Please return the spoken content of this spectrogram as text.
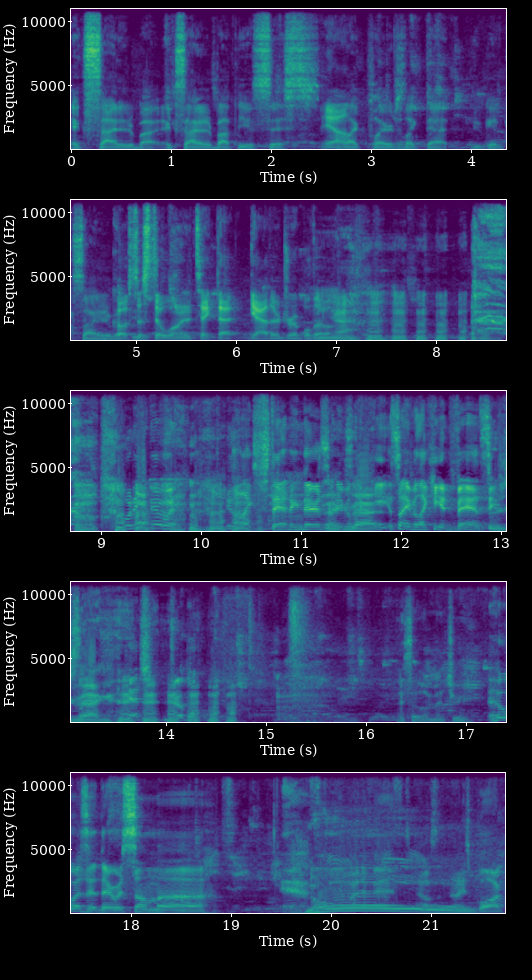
Excited about excited about the assists. Yeah. I like players like that. You get excited about. Costa still wanted to take that gather dribble though. Yeah. What are you doing? He's like standing there. It's not, even like he, it's not even like he advanced. He just like, Exactly. catch, dribble. it's elementary. Who was it? There was some. Uh, that was a No. nice block.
